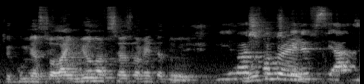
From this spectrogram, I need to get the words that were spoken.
que começou lá em 1992. E nós Muito fomos bem. beneficiados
